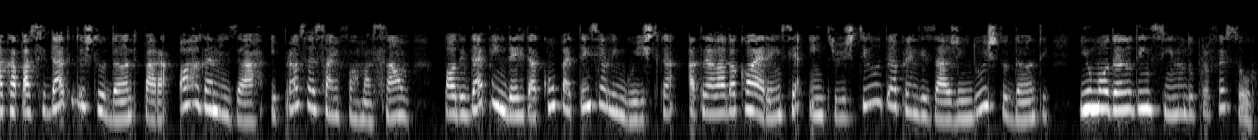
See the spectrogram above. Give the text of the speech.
A capacidade do estudante para organizar e processar informação pode depender da competência linguística atrelada à coerência entre o estilo de aprendizagem do estudante e o modelo de ensino do professor.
